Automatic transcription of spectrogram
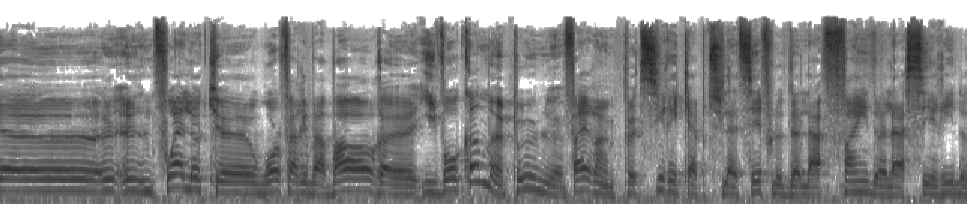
euh, une fois là, que Worf arrive à bord, euh, il va comme un peu faire un petit récapitulatif de la fin de la série de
